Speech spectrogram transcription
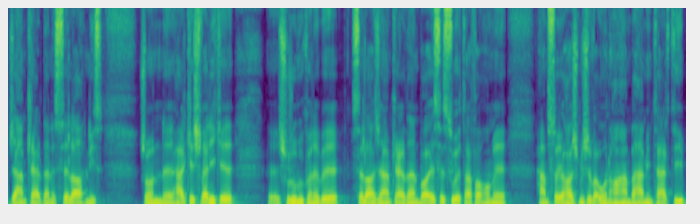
جمع کردن سلاح نیست. چون هر کشوری که شروع می‌کنه به سلاح جمع کردن باعث سوء تفاهم همسایه هاش میشه و اونها هم به همین ترتیب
